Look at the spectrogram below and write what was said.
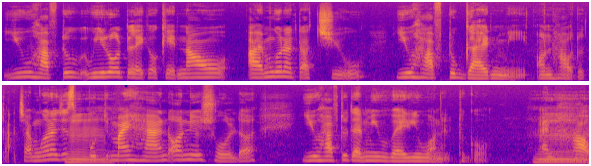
You have to we role play like okay now i'm gonna touch you you have to guide me on how to touch. I'm gonna just put hmm. my hand on your shoulder. You have to tell me where you want it to go and hmm. how.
